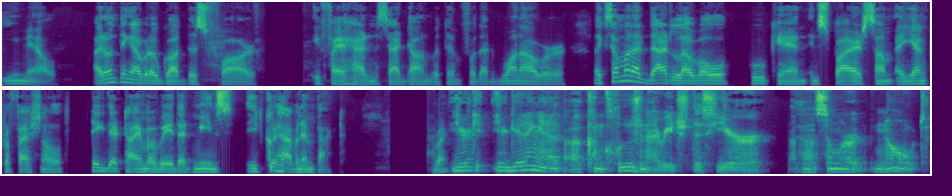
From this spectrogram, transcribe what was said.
email, I don't think I would have got this far if I hadn't sat down with him for that one hour. Like someone at that level who can inspire some a young professional take their time away, that means it could have an impact. Right. You're you're getting at a conclusion I reached this year on a similar note.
